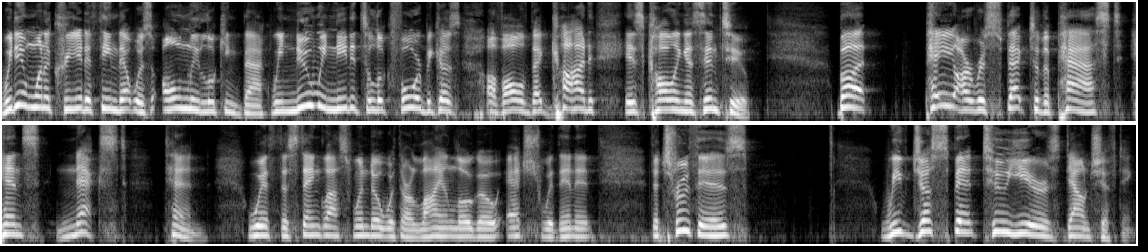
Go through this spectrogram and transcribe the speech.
We didn't want to create a theme that was only looking back. We knew we needed to look forward because of all that God is calling us into. But pay our respect to the past, hence, next 10, with the stained glass window with our lion logo etched within it. The truth is, we've just spent two years downshifting.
